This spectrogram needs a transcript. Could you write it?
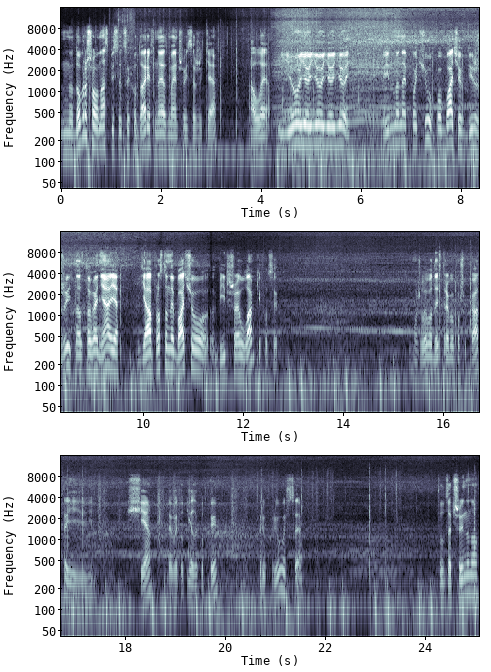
Ну, добре, що у нас після цих ударів не зменшується життя. Але. Йой-йой-йой-йой-йой. Він мене почув, побачив, біжить, нас доганяє. Я просто не бачу більше уламків у цих. Можливо, десь треба пошукати і. Ще. Диви, тут є закутки. Хрю-хрю ось це. Тут зачинено.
